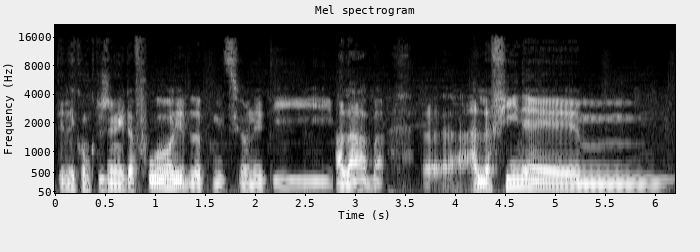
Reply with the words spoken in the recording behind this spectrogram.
delle conclusioni da fuori e della punizione di Alaba. Uh, alla fine mh, mm,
